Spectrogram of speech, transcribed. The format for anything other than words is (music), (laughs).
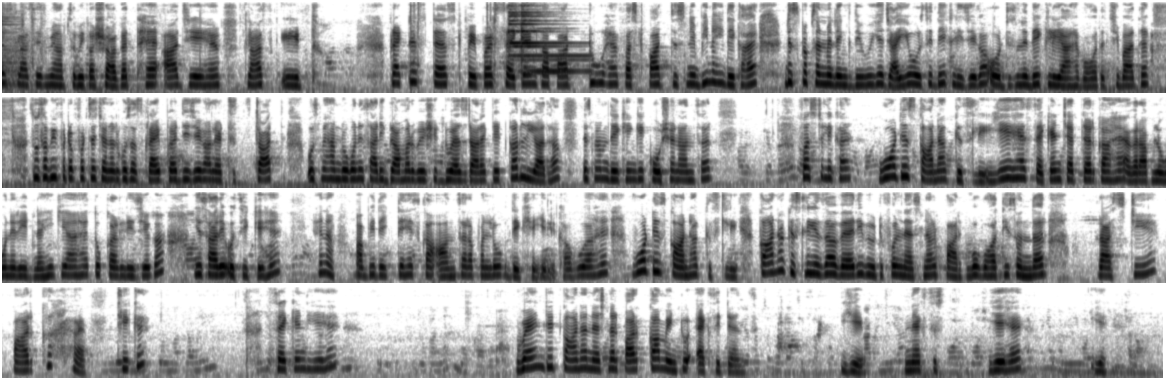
S classes में आप सभी का स्वागत है। आज ये है class eighth practice test paper second का पार्ट टू है। फ़र्स्ट पार्ट जिसने भी नहीं देखा है डिस्क्रिप्शन में लिंक दी हुई है। जाइए और उसे देख लीजिएगा और जिसने देख लिया है, बहुत अच्छी बात है। तो सभी फटाफट से चैनल को सब्सक्राइब कर दीजिएगा। लेट्स स्टार्ट उसमें हम लोगों ने सारी ग्रामर बेसिक डू एस डायरेक्टेड कर लिया था। इसमें हम देखेंगे क्वेश्चन आंसर फ़र्स्ट लिखा है वॉट इज़ काना किसली ये है सेकेंड चैप्टर का है। अगर आप लोगों ने रीड नहीं किया है तो कर लीजिएगा। ये सारे उसी के हैं, है ना? अभी देखते हैं इसका आंसर अपन लोग। देखिए, ये लिखा हुआ है। What is Kanha Kisli Kanha Kisli is a very beautiful national park वो बहुत ही सुंदर राष्ट्रीय पार्क है। ठीक है? सेकंड ये है। When did Kanha national park come into existence ये नेक्स्ट ये है, ये।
